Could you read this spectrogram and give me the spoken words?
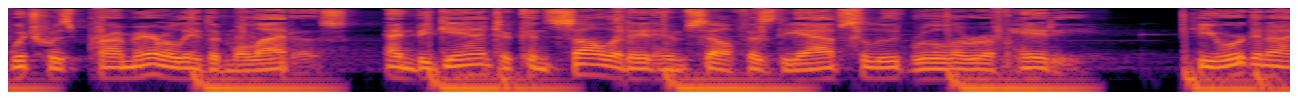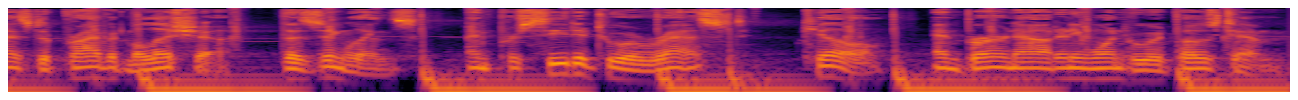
which was primarily the mulattoes, and began to consolidate himself as the absolute ruler of Haiti. He organized a private militia, the Zinglins, and proceeded to arrest, kill, and burn out anyone who opposed him,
